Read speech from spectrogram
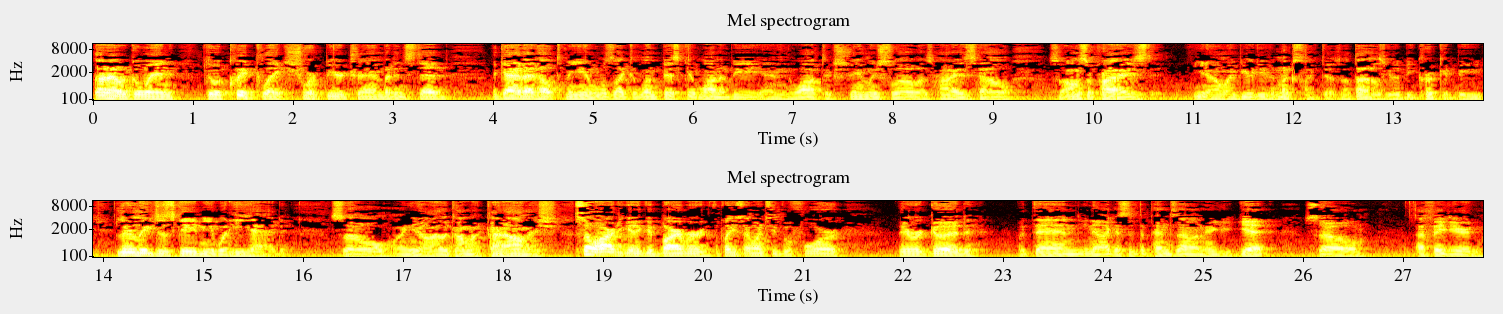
Thought I would go in, do a quick like short beard trim, but instead the guy that helped me was like a Limp Bizkit wannabe and walked extremely slow, as high as hell. So I'm surprised, you know, my beard even looks like this. I thought it was gonna be crooked, but he literally just gave me what he had. So, you know, I look, I'm kind of Amish. So hard to get a good barber. The place I went to before, they were good, but then, you know, I guess it depends on who you get. So I figured,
